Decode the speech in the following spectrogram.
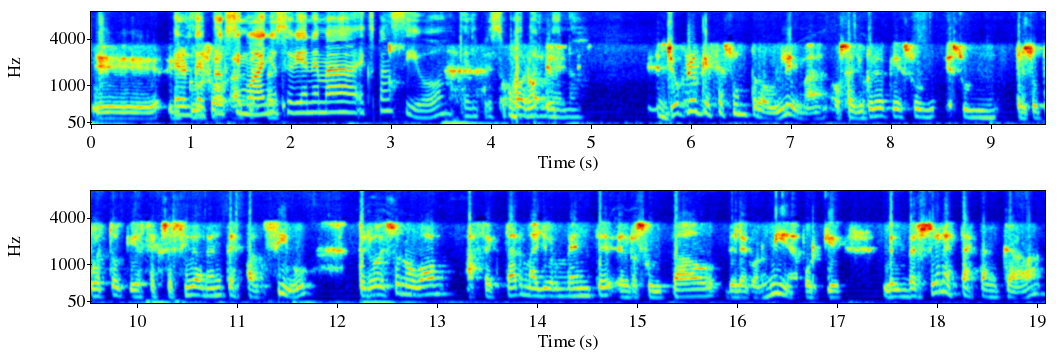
Pero el del próximo año se viene más expansivo, el presupuesto. Bueno, yo creo que ese es un problema, o sea, yo creo que es un, es un presupuesto que es excesivamente expansivo, pero eso no va a afectar mayormente el resultado de la economía, porque la inversión está estancada,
